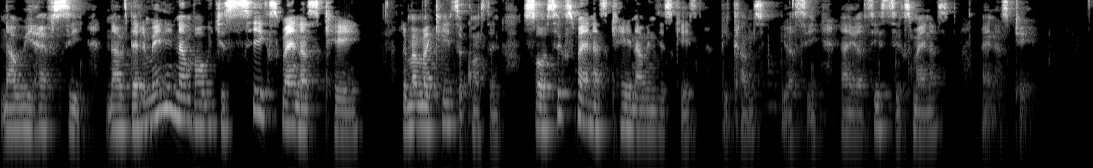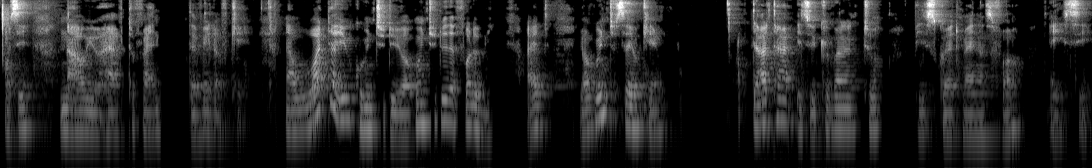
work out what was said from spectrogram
now we have c. Now the remaining number which is 6 minus k remember k is a constant. So 6 minus k now in this case becomes your c. Now your c is 6 minus minus k. You see? Now you have to find the value of k. Now, what are you going to do? You are going to do the following, right? You are going to say, okay, delta is equivalent to b squared minus 4 ac.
